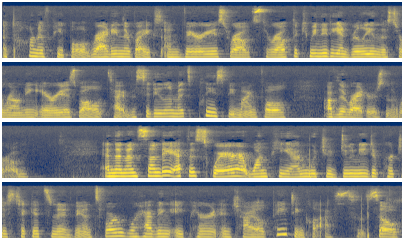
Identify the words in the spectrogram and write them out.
a ton of people riding their bikes on various routes throughout the community and really in the surrounding area as well outside the city limits. Please be mindful of the riders in the road. And then on Sunday at the square at 1 p.m., which you do need to purchase tickets in advance for, we're having a parent and child painting class. So,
